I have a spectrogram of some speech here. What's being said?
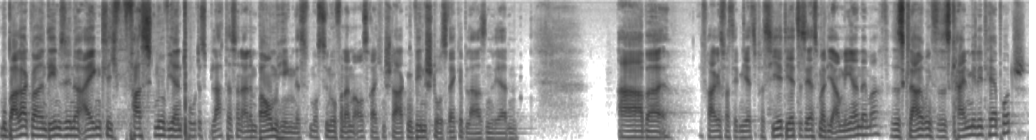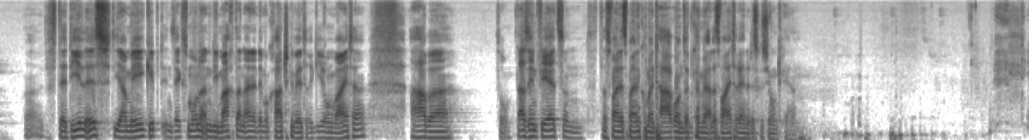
Mubarak war in dem Sinne eigentlich fast nur wie ein totes Blatt, das an einem Baum hing. Das musste nur von einem ausreichend starken Windstoß weggeblasen werden. Aber die Frage ist, was eben jetzt passiert. Jetzt ist erstmal die Armee an der Macht. Es ist klar übrigens, das ist kein Militärputsch. Der Deal ist, die Armee gibt in sechs Monaten die Macht an eine demokratisch gewählte Regierung weiter. Aber so, da sind wir jetzt und das waren jetzt meine Kommentare und dann können wir alles weitere in der Diskussion klären.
